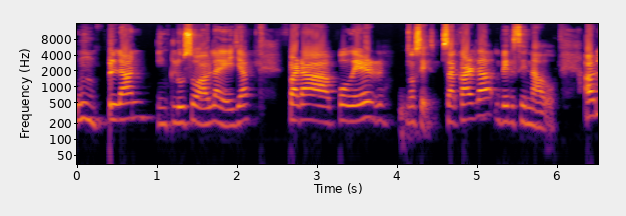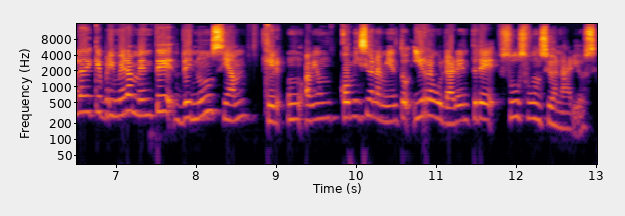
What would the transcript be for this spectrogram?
un plan, incluso habla ella, para poder, no sé, sacarla del Senado. Habla de que primeramente denuncian que había un comisionamiento irregular entre sus funcionarios.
